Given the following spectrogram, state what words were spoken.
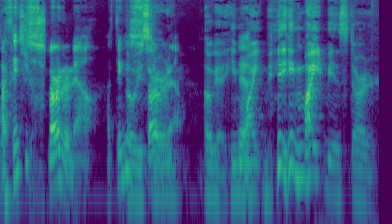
I think he's a starter now. I think oh, he's, Oh, a he's starter starting. now. Okay, he Yeah. might be. He might be a starter.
